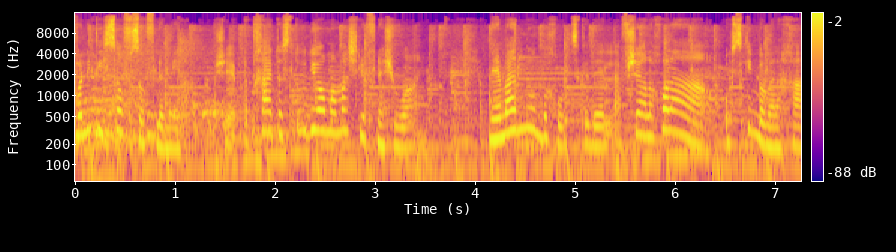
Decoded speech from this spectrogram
פניתי סוף סוף למירה, שפתחה את הסטודיו ממש לפני שבועיים. נעמדנו בחוץ כדי לאפשר לכל העוסקים במלאכה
